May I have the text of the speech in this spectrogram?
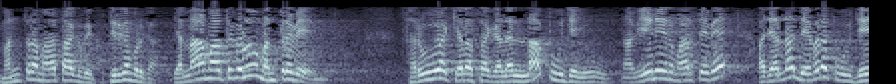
ಮಂತ್ರ ಮಾತಾಗಬೇಕು. ತಿರ್ಗಮೃಗ ಎಲ್ಲ ಮಾತುಗಳು ಮಂತ್ರವೇ ಸರ್ವ ಕೆಲಸಗಳೆಲ್ಲ ಪೂಜೆಯು. ನಾವೇನೇನು ಮಾಡ್ತೇವೆ? ಅದೆಲ್ಲ ದೇವರ ಪೂಜೆ.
